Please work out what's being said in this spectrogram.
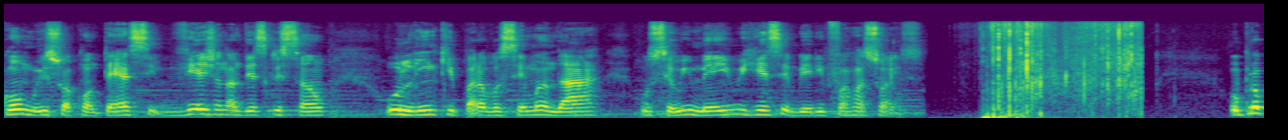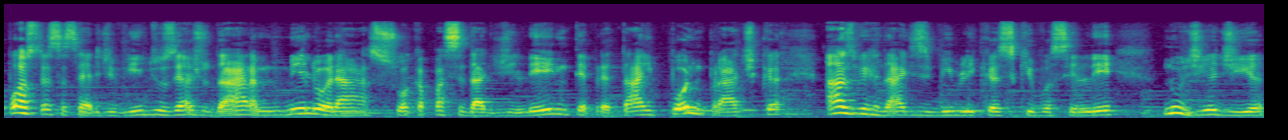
como isso acontece, veja na descrição o link para você mandar o seu e-mail e receber informações. O propósito dessa série de vídeos é ajudar a melhorar a sua capacidade de ler, interpretar e pôr em prática as verdades bíblicas que você lê no dia a dia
